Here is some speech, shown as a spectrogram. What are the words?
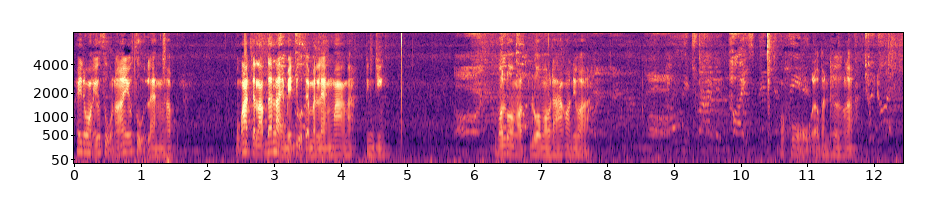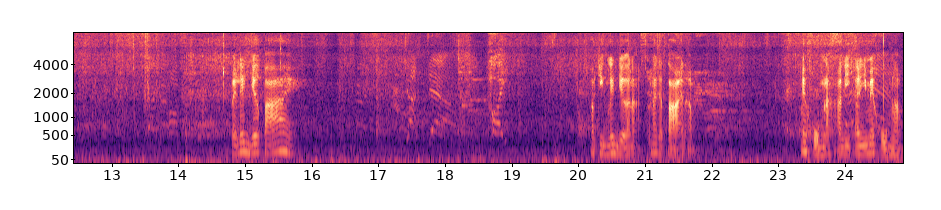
ให้ระวังเอลสูนะเอลสูแรงนะครับ ผมอาจจะรับได้หลายเม็ดอยู่แต่มันแรงมากนะ จริงๆผมว่ารวมรวมเอาดาก่อนดีกว่า โอ้โห แล้วบันเทิงละ ไปเล่นเยอะไป เอาจริงเล่นเยอะน่ะน่าจะตายนะครับ ไม่คุ้มนะ อันนี้อันนี้ไม่คุ้มนะครับ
